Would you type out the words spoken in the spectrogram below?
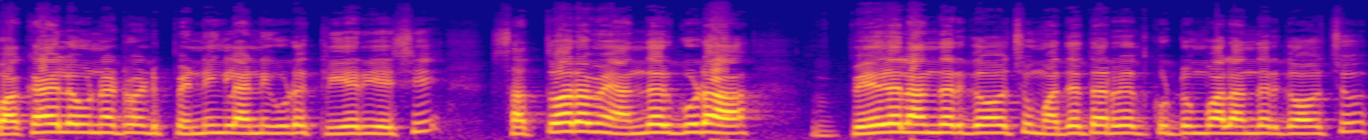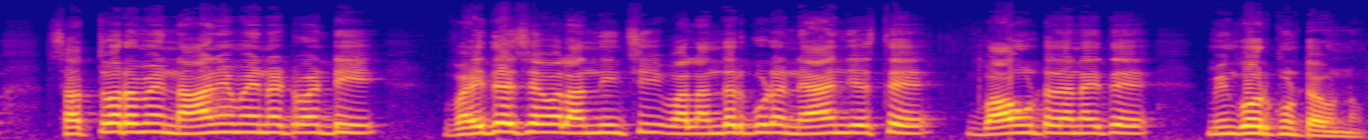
బకాయిలో ఉన్నటువంటి పెండింగ్లు అన్నీ కూడా క్లియర్ చేసి సత్వరమే అందరు కూడా పేదలందరు కావచ్చు మధ్యతరగతి కుటుంబాలందరు కావచ్చు సత్వరమే నాణ్యమైనటువంటి వైద్య సేవలు అందించి వాళ్ళందరికీ కూడా న్యాయం చేస్తే బాగుంటుందని అయితే మేము కోరుకుంటా ఉన్నాం.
